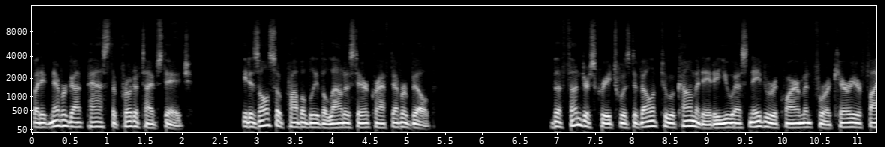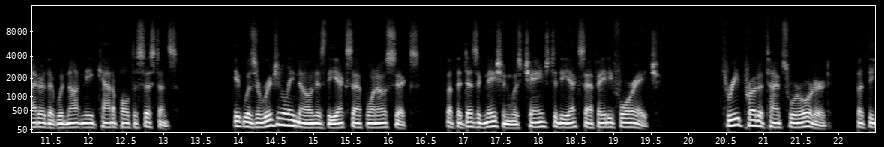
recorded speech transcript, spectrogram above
but it never got past the prototype stage. It is also probably the loudest aircraft ever built. The Thunder Screech was developed to accommodate a U.S. Navy requirement for a carrier fighter that would not need catapult assistance. It was originally known as the XF-106, but the designation was changed to the XF-84H. Three prototypes were ordered, but the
